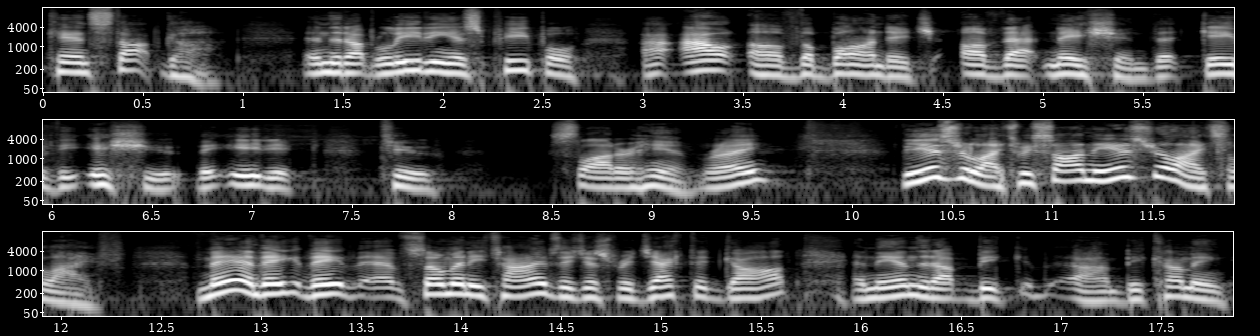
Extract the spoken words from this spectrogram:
Can't stop God ended up leading his people uh, out of the bondage of that nation that gave the issue, the edict to slaughter him, right? The Israelites, we saw in the Israelites' life. Man, they, they so many times they just rejected God and they ended up be, uh, becoming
